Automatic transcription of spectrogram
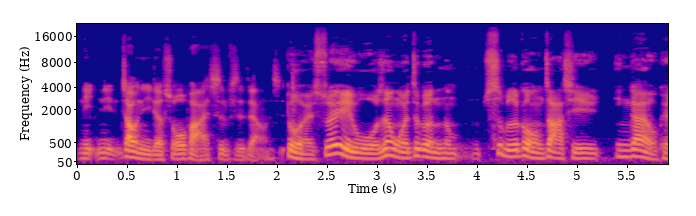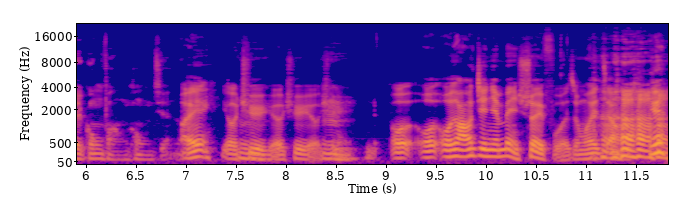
你你照你的说法是不是这样子？对，所以我认为这个能是不是共同诈欺，应该有可以攻防的空间。哎、有趣，嗯有趣，有趣。嗯我我我好像渐渐被你说服了，怎么会这样？因为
